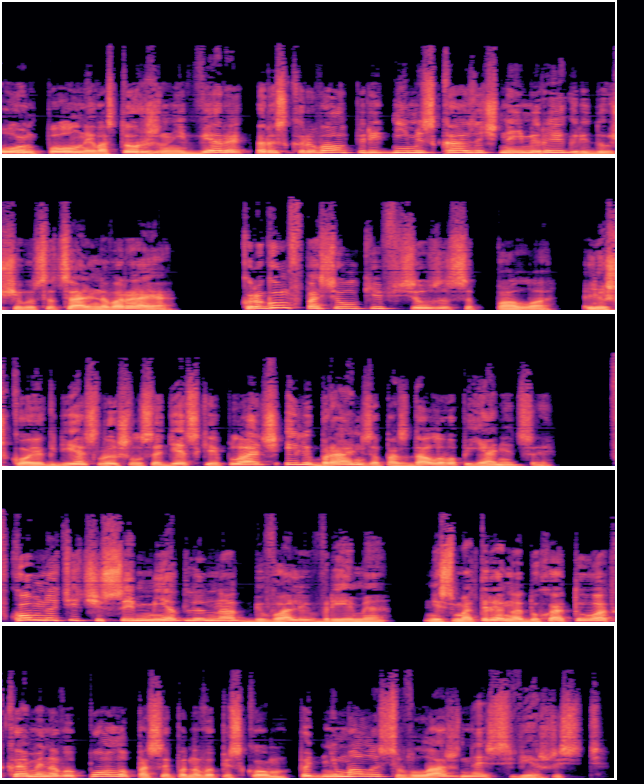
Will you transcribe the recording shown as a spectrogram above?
он, полный восторженной веры, раскрывал перед ними сказочные миры грядущего социального рая. Кругом в поселке все засыпало. Лишь кое-где слышался детский плач или брань запоздалого пьяницы. В комнате часы медленно отбивали время. Несмотря на духоту, от каменного пола, посыпанного песком, поднималась влажная свежесть.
